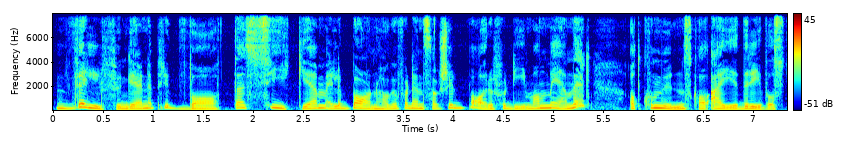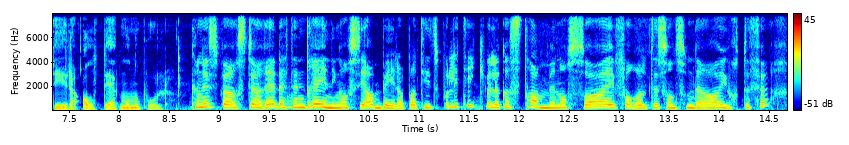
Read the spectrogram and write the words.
velfungerende private sykehjem eller barnehager for den saks skyld, bare fordi man mener at kommunen skal eie, drive og styre alt i et monopol. Kan jeg spørre Støre, Er dette en dreining også i Arbeiderpartiets politikk? Vil dere stramme inn også i forhold til sånn som dere har gjort det før?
